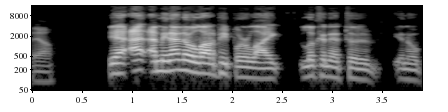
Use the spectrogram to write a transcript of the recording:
Yeah. Yeah, I, I mean, I know a lot of people are like looking at the, you know,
